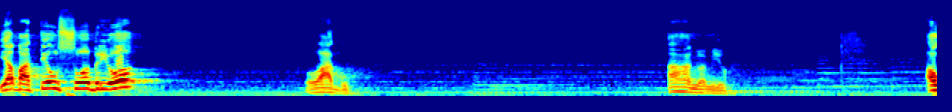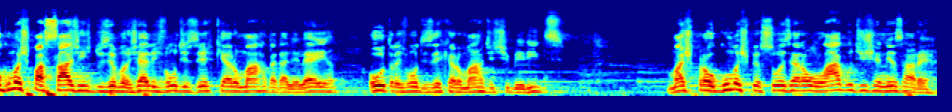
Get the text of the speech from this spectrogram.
e abateu sobre o lago. Ah, meu amigo. Algumas passagens dos evangelhos vão dizer que era o mar da Galileia, outras vão dizer que era o mar de Tiberíades, mas para algumas pessoas era um lago de Genezaré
